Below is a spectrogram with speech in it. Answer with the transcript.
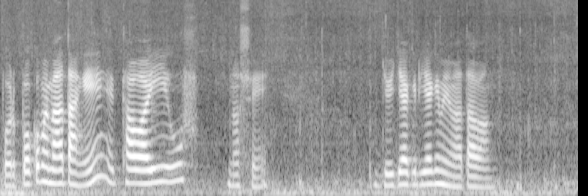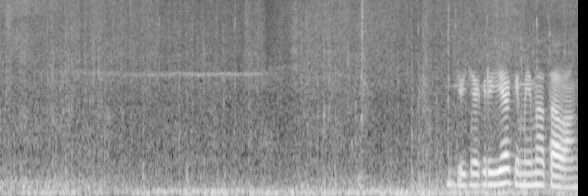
por poco me matan, ¿eh? He estado ahí, uff, no sé. Yo ya creía que me mataban. Ya creía que me mataban.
